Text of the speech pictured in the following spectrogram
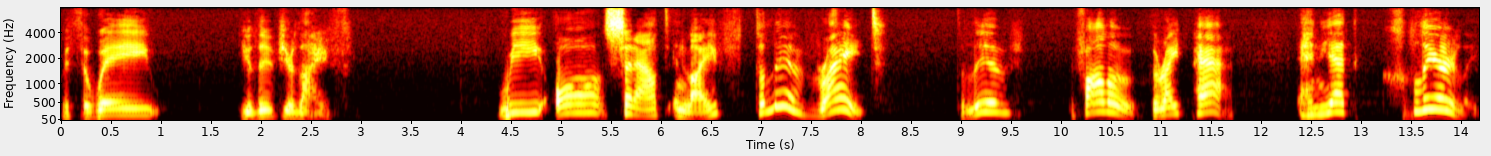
with the way you live your life. We all set out in life to live right, to live, to follow the right path. And yet, clearly,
